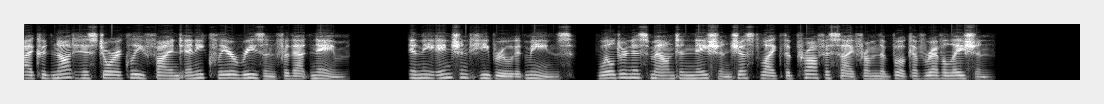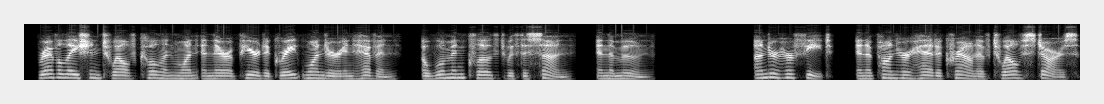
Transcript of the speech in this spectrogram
I could not historically find any clear reason for that name. In the ancient Hebrew it means, wilderness mountain nation just like the prophesy from the book of Revelation. Revelation 12 1 And there appeared a great wonder in heaven, a woman clothed with the sun, and the moon. Under her feet, and upon her head a crown of twelve stars,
